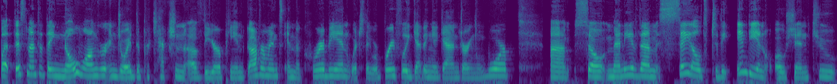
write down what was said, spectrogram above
But this meant that they no longer enjoyed the protection of the European governments in the Caribbean, which they were briefly getting again during the war. Um, so many of them sailed to the Indian Ocean to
